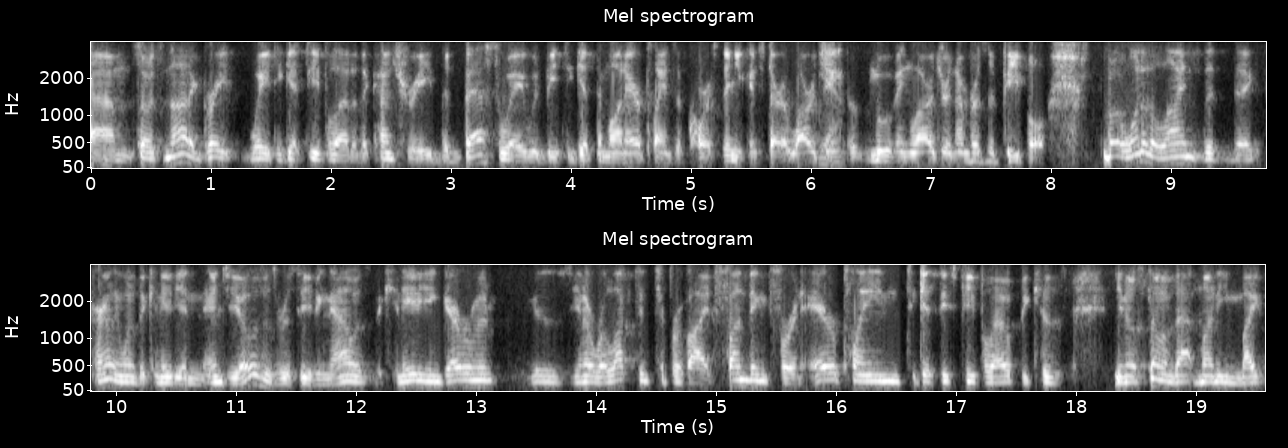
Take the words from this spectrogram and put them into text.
Um, so it's not a great way to get people out of the country. The best way would be to get them on airplanes, of course. Then you can start larging, yeah. moving larger numbers of people. But one of the lines that, that apparently one of the Canadian NGOs is receiving now is the Canadian government is you know reluctant to provide funding for an airplane to get these people out because you know some of that money might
